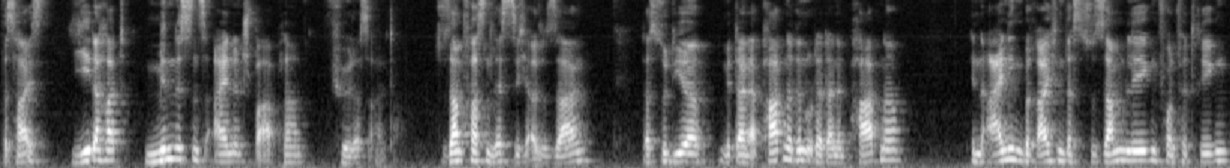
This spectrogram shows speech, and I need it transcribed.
Das heißt, jeder hat mindestens einen Sparplan für das Alter. Zusammenfassend lässt sich also sagen, dass du dir mit deiner Partnerin oder deinem Partner in einigen Bereichen das Zusammenlegen von Verträgen,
